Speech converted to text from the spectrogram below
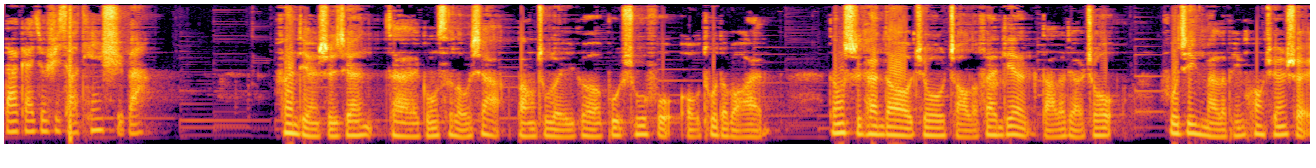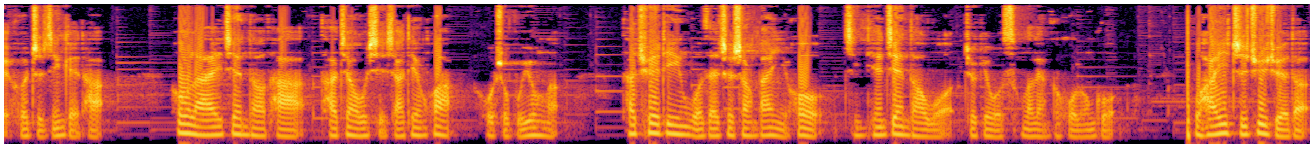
大概就是小天使吧。饭点时间，在公司楼下帮助了一个不舒服呕吐的保安，当时看到就找了饭店打了点粥，附近买了瓶矿泉水和纸巾给他。后来见到他，他叫我写下电话，我说不用了。他确定我在这上班以后。今天见到我就给我送了两个火龙果，我还一直拒绝的，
